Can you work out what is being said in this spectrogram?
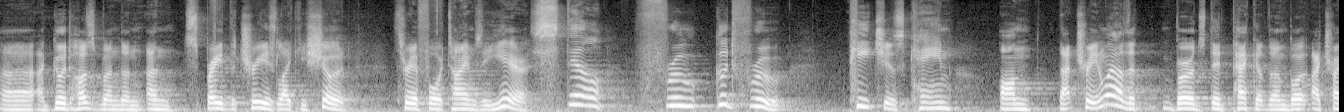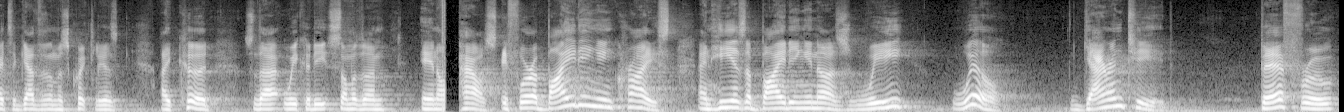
uh, a good husband and, and sprayed the trees like he should three or four times a year, still fruit, good fruit, peaches came on that tree. And well, the birds did peck at them, but I tried to gather them as quickly as I could so that we could eat some of them house. If we're abiding in Christ and He is abiding in us, we will, guaranteed, bear fruit,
